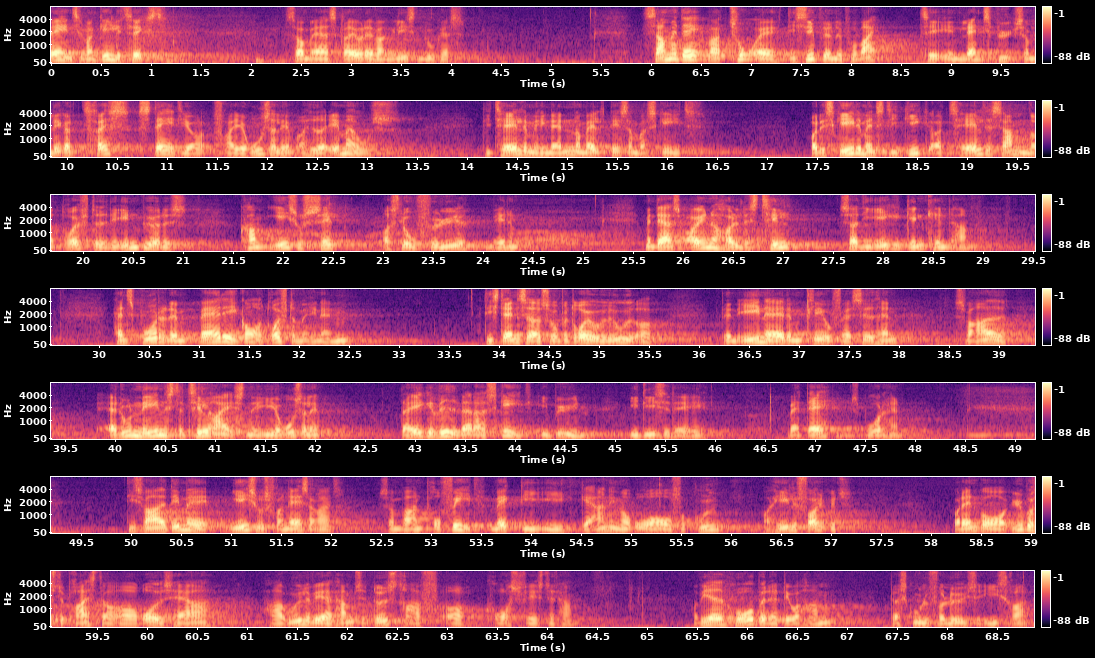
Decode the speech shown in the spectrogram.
dagens evangelietekst, som er skrevet af evangelisten Lukas. Samme dag var to af disciplene på vej til en landsby, som ligger 60 stadier fra Jerusalem og hedder Emmaus. De talte med hinanden om alt det, som var sket. Og det skete, mens de gik og talte sammen og drøftede det indbyrdes, kom Jesus selv og slog følge med dem. Men deres øjne holdtes til, så de ikke genkendte ham. Han spurgte dem, hvad er det, I går og drøfter med hinanden? De stansede og så bedrøvet ud, og den ene af dem, Kleofas hed han, svarede, er du den eneste tilrejsende i Jerusalem, der ikke ved, hvad der er sket i byen i disse dage? Hvad da? spurgte han. De svarede det med Jesus fra Nazareth, som var en profet, mægtig i gerning og ord over for Gud og hele folket. Hvordan vores ypperste præster og rådets har udleveret ham til dødstraf og korsfæstet ham. Og vi havde håbet, at det var ham, der skulle forløse Israel.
